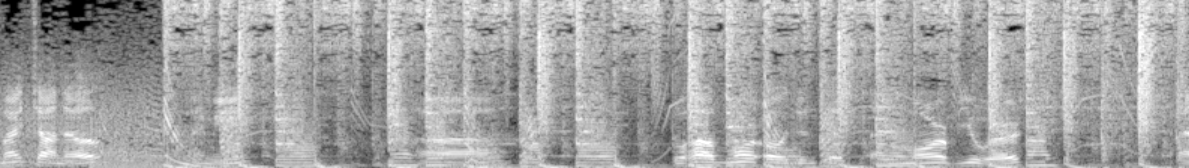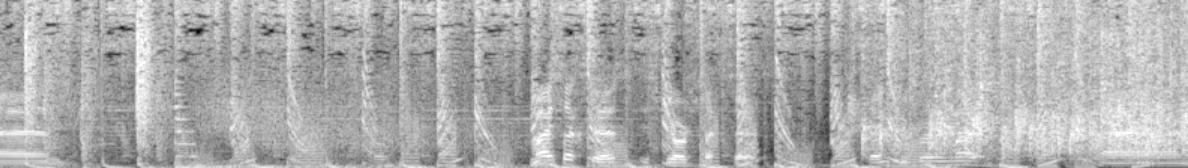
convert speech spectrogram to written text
my channel I mean uh, to have more audiences and more viewers. And my success is your success. Thank you very much. And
